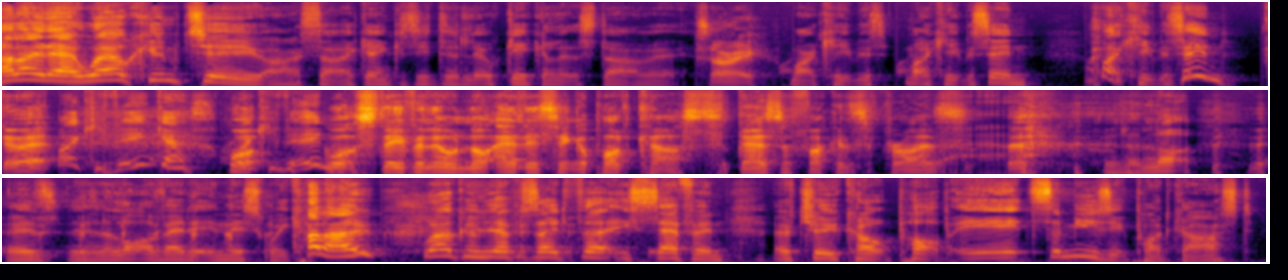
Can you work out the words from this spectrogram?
Hello there, welcome to. Oh, start again because he did a little giggle at the start of it. Sorry. Might keep this. Might keep this in. Might keep this in. Do it. Might keep it in, Gaz. Might What? keep it in. What? Stephen Hill not editing a podcast? There's a fucking surprise. There's a lot. There's there's a lot of editing this week. Hello, welcome to episode 37 of True Cult Pop. It's a music podcast.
